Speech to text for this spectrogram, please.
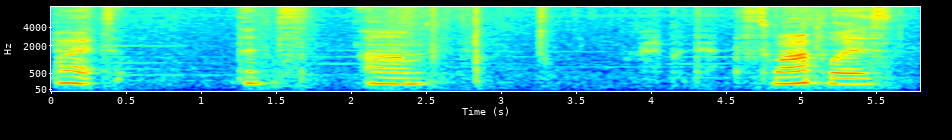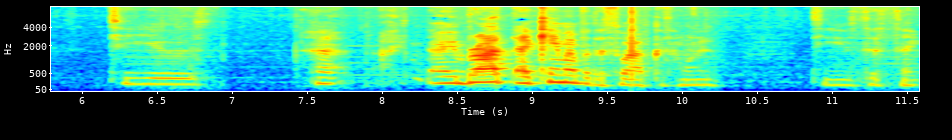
but that's um, the swap was to use. Uh, I, I brought I came up with a swap because I wanted to use this thing.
